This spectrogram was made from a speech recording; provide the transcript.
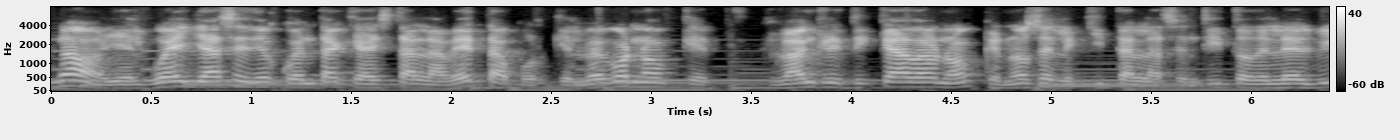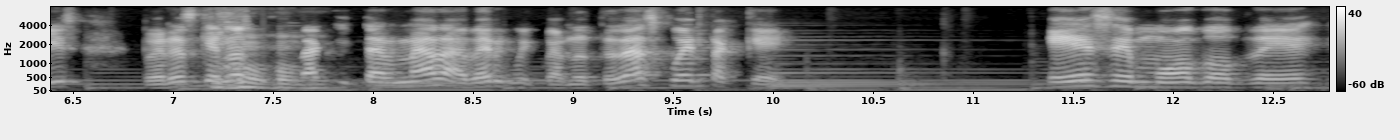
No, y el güey ya se dio cuenta que ahí está la beta, porque luego no, que lo han criticado, ¿no? Que no se le quita el acentito del Elvis, pero es que no se va a quitar nada. A ver, güey, cuando te das cuenta que ese modo de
